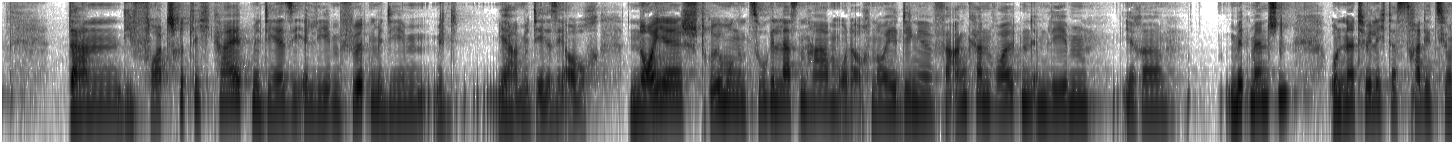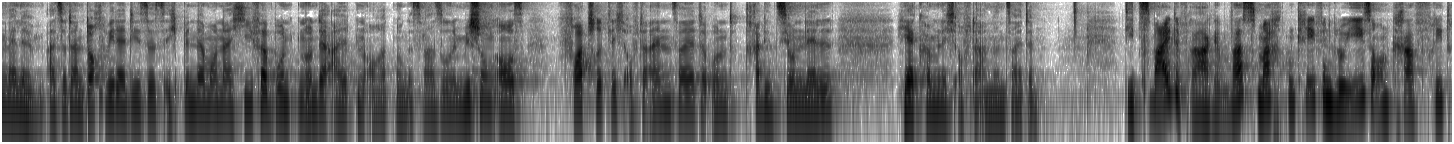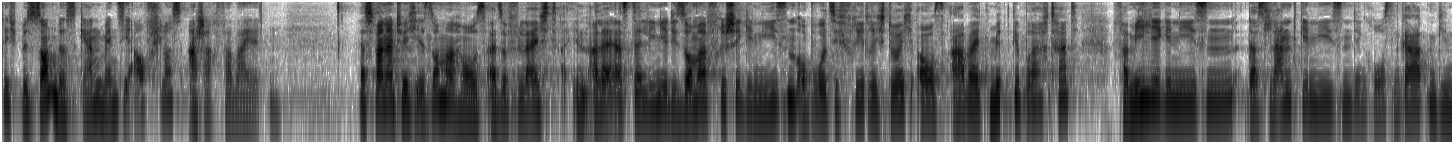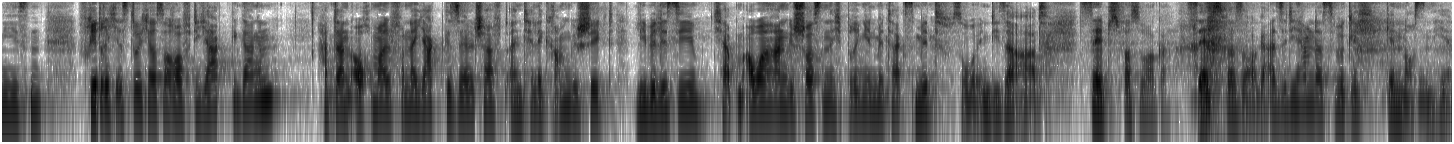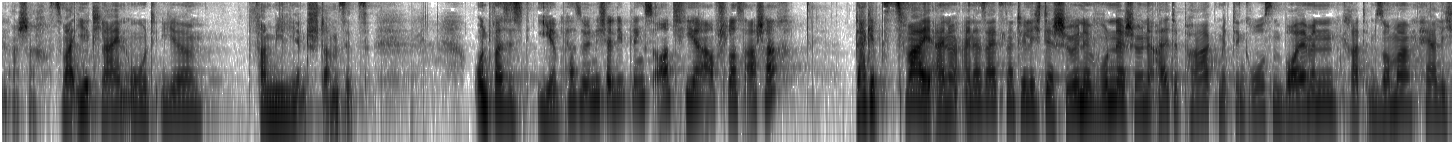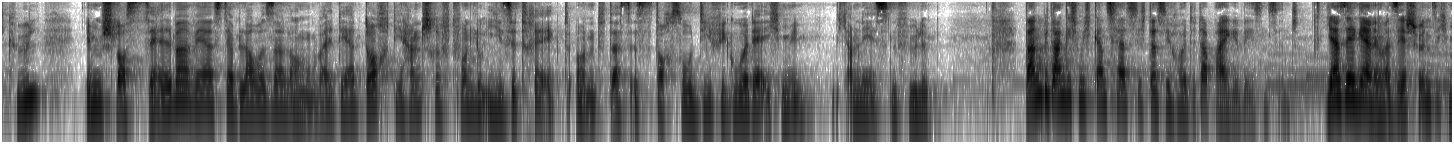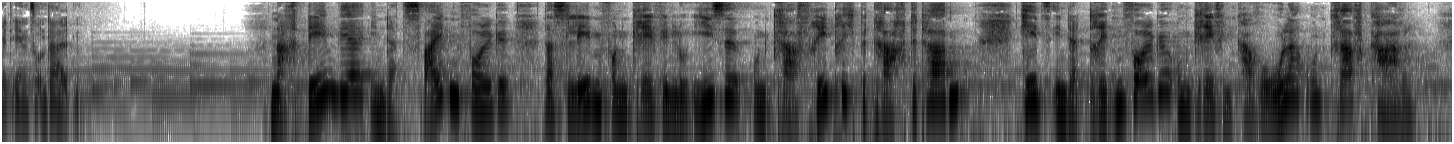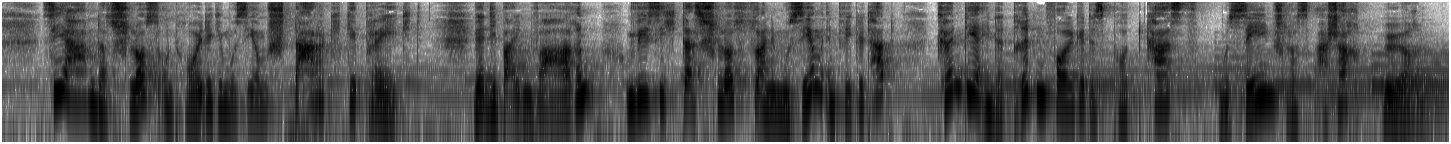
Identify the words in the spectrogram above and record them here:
Dann die Fortschrittlichkeit, mit der sie ihr Leben führten, mit dem, mit, ja, mit der sie auch neue Strömungen zugelassen haben oder auch neue Dinge verankern wollten im Leben ihrer Mitmenschen und natürlich das Traditionelle. Also dann doch wieder dieses, ich bin der Monarchie verbunden und der alten Ordnung. Es war so eine Mischung aus fortschrittlich auf der einen Seite und traditionell herkömmlich auf der anderen Seite. Die zweite Frage, was machten Gräfin Luise und Graf Friedrich besonders gern, wenn sie auf Schloss Aschach verweilten? Das war natürlich ihr Sommerhaus, also vielleicht in allererster Linie die Sommerfrische genießen, obwohl sich Friedrich durchaus Arbeit mitgebracht hat. Familie genießen, das Land genießen, den großen Garten genießen. Friedrich ist durchaus auch auf die Jagd gegangen, hat dann auch mal von der Jagdgesellschaft ein Telegramm geschickt. Liebe Lissy, ich habe einen Auerhahn geschossen, ich bringe ihn mittags mit, so in dieser Art. Selbstversorger. Selbstversorger. Also die haben das wirklich genossen hier in Aschach. Es war ihr Kleinod, ihr Familienstammsitz. Und was ist Ihr persönlicher Lieblingsort hier auf Schloss Aschach? Da gibt's zwei. einerseits natürlich der schöne, wunderschöne alte Park mit den großen Bäumen, gerade im Sommer herrlich kühl. Im Schloss selber wäre es der blaue Salon, weil der doch die Handschrift von Luise trägt. Und das ist doch so die Figur, der ich mich am nächsten fühle. Dann bedanke ich mich ganz herzlich, dass Sie heute dabei gewesen sind. Ja, sehr gerne. War sehr schön, sich mit Ihnen zu unterhalten. Nachdem wir in der zweiten Folge das Leben von Gräfin Luise und Graf Friedrich betrachtet haben, geht's in der dritten Folge um Gräfin Carola und Graf Karl. Sie haben das Schloss und heutige Museum stark geprägt. Wer die beiden waren und wie sich das Schloss zu einem Museum entwickelt hat, könnt ihr in der dritten Folge des Podcasts Museen Schloss Aschach hören.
